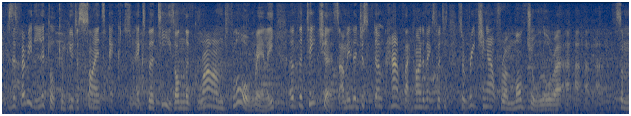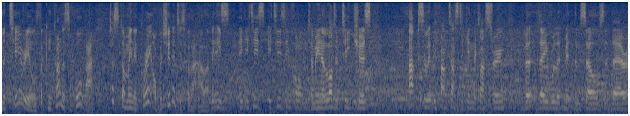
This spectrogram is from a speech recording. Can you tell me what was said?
because there's very little computer science ex- expertise on the ground floor, really, of the teachers. I mean, they just don't have that kind of expertise. So, reaching out for a module or a, a, a, a, some materials that can kind of support that, just, I mean, a great opportunities for that, Al. I think It's, it, it is it is important. I mean, a lot of teachers absolutely fantastic in the classroom, but they will admit themselves that they're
